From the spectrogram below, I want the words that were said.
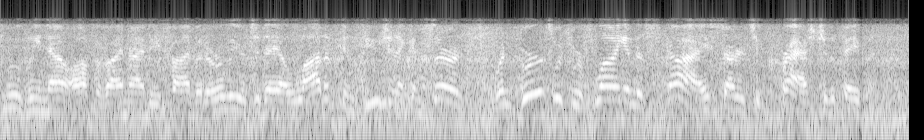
smoothly now off of I-95, but earlier today, a lot of confusion and concern when birds which were flying in the sky started to crash to the pavement.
